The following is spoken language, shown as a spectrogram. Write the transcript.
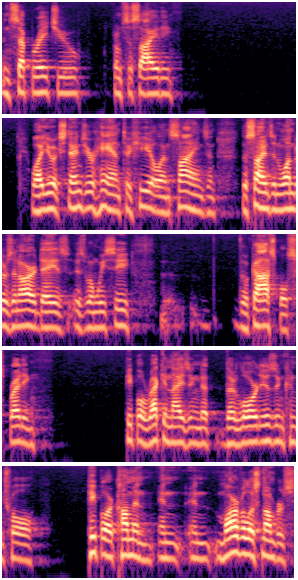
and separate you from society. While you extend your hand to heal and signs, and the signs and wonders in our days is when we see the gospel spreading people recognizing that their Lord is in control. People are coming in, in marvelous numbers.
